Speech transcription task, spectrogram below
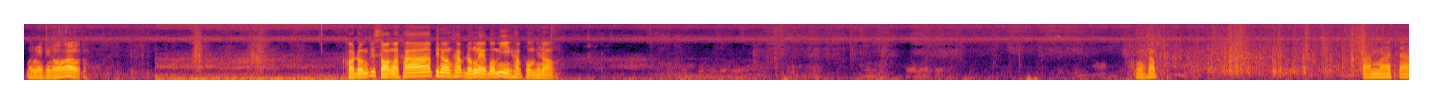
เบิ่งในพี่น้อง ขอดงที่สองแล้วครับ พี่น้องครับ ดงแหลกบ่มีครับ ผมพี่น้องนะครับ ตามมาจ้า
